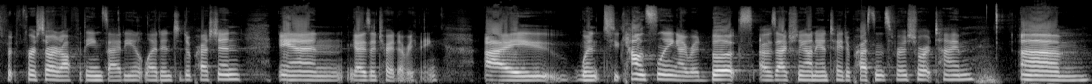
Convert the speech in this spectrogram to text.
first started off with the anxiety and it led into depression. And guys i tried everything. I went to counseling i read books. I was actually on antidepressants for a short time. Um,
